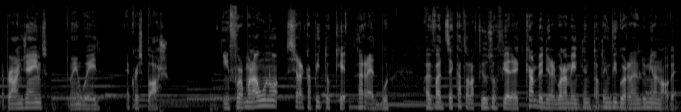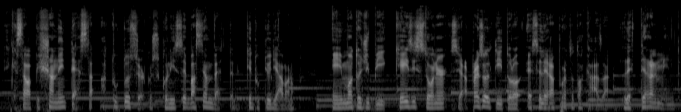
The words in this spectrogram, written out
LeBron James, Dwayne Wade e Chris Bosh. In Formula 1 si era capito che la Red Bull aveva azzeccato la filosofia del cambio di regolamento entrato in vigore nel 2009 e che stava pisciando in testa a tutto il circus con il Sebastian Vettel che tutti odiavano. E in MotoGP Casey Stoner si era preso il titolo e se l'era portato a casa, letteralmente,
